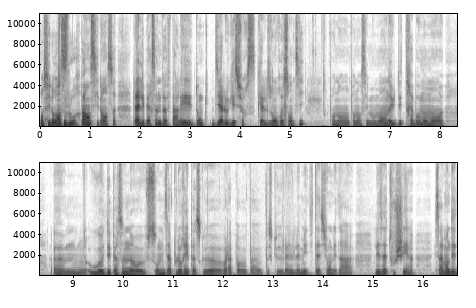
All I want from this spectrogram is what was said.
En silence toujours? Pas en silence. Là, les personnes peuvent parler et donc dialoguer sur ce qu'elles ont ressenti pendant, pendant ces moments. On a eu des très beaux moments où des personnes sont mises à pleurer parce que, voilà, parce que la méditation les a les a touchés. C'est vraiment des,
